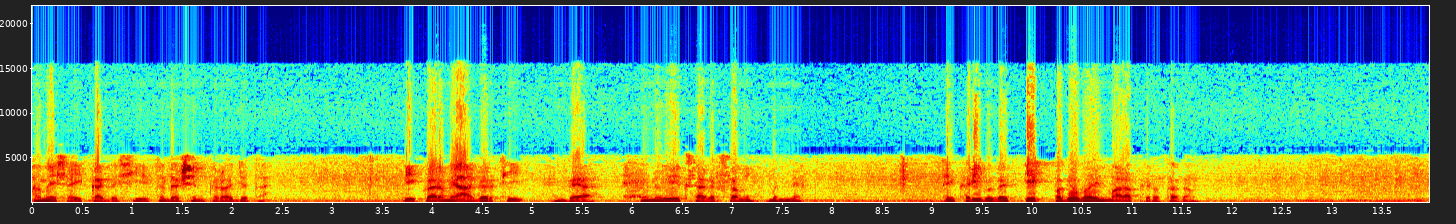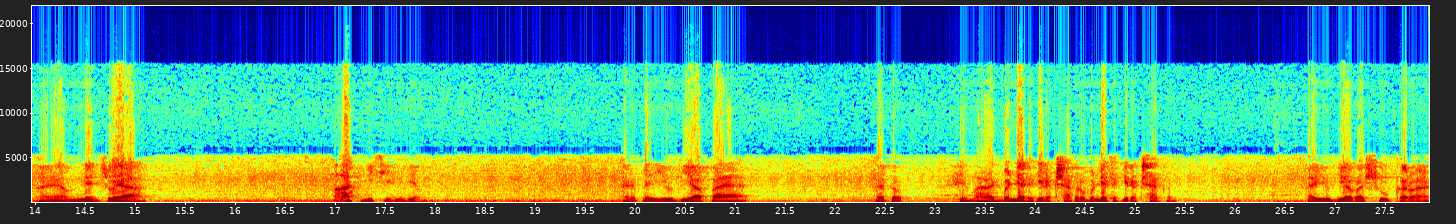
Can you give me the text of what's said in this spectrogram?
હંમેશા એકાદશીએ દર્શન કરવા જતા. એકવાર અમે આગળથી ગયા. હું ને વિવેક સાગર સ્વામી બંને. તે ખરી ભગત એક પગે ભાઈ મારા ફેરવતા ગામ. અને અમને જોયા, આંખ મીચી દીધી એમ. અને પછી યોગી અપાયા તો હે મહારાજ બંડ્યા થકી રક્ષા કરો, બંડે થકી રક્ષા કરો. આ યોગી આપા શું કરવાના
